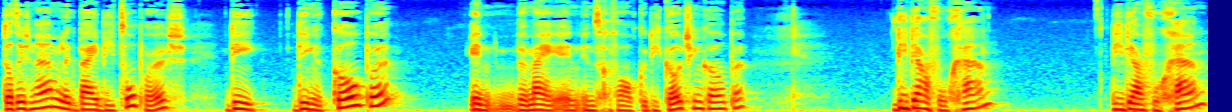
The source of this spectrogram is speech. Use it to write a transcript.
Dat is namelijk bij die toppers die dingen kopen, in, bij mij in, in het geval die coaching kopen, die daarvoor gaan, die daarvoor gaan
